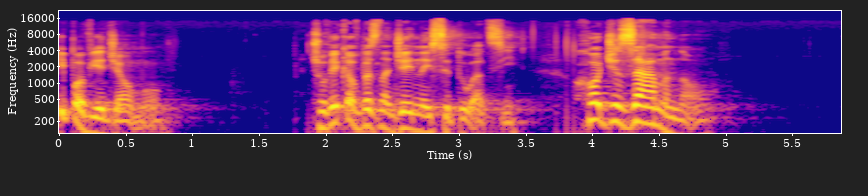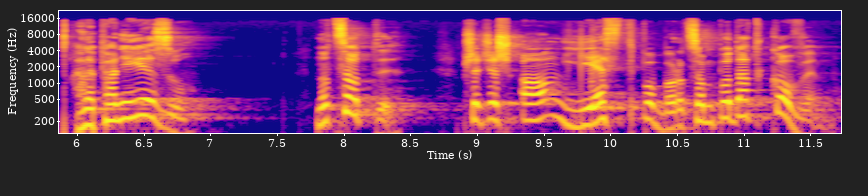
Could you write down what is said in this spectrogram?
i powiedział mu, człowieka w beznadziejnej sytuacji, chodź za mną. Ale Panie Jezu, no co ty? Przecież On jest poborcą podatkowym.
